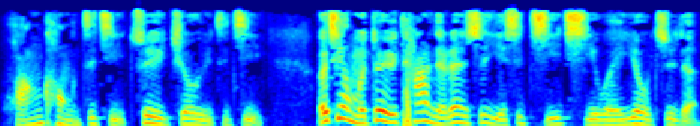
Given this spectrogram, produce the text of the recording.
惶恐自己、追究于自己。而且，我们对于他人的认识也是极其为幼稚的。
